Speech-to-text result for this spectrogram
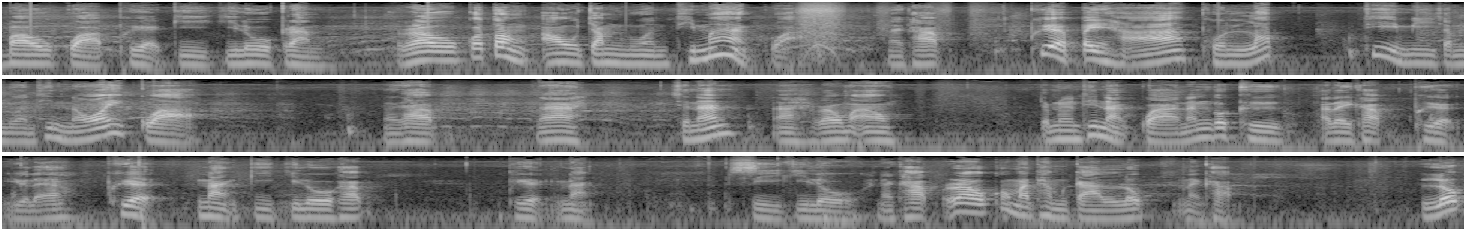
เบากว่าเผือกกี่กิโลกรัม เราก็ต้องเอาจำนวนที่มากกว่านะครับ เพื่อไปหาผลลัพธ์ที่มีจำนวนที่น้อยกว่านะครับนะฉะนั้นอะเรามาเอาจำนวนที่หนักกว่านั้นก็คืออะไรครับเผือกอยู่แล้วเผือกหนักกี่กิโลครับเผือกหนัก 4 กิโลนะครับ เราก็มาทำการลบนะครับ ลบ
